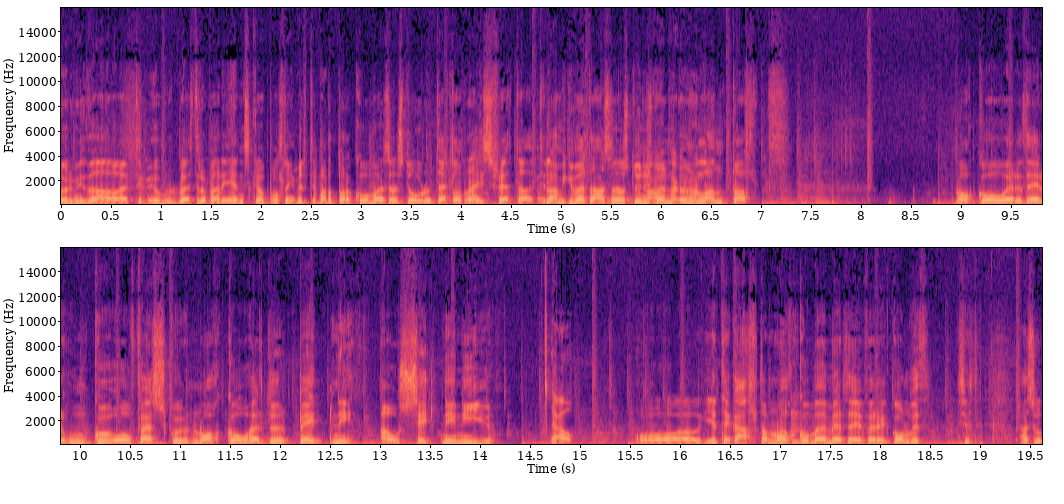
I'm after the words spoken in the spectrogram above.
Förum í það á eftir, við höfum nefnilega eftir að fara í enska bóltan Ég vildi varð bara að koma þessar stóru Declan Rice frétta Til að mikið með þetta aðsennast Já, stuðnismenn takk um fyrir. land allt Nokko eru þeir ungu og fesku. Nokko heldur beinni á setni nýju Já, Og ég tek alltaf Nokko með mér þegar ég fer í gólfið. Það er svo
